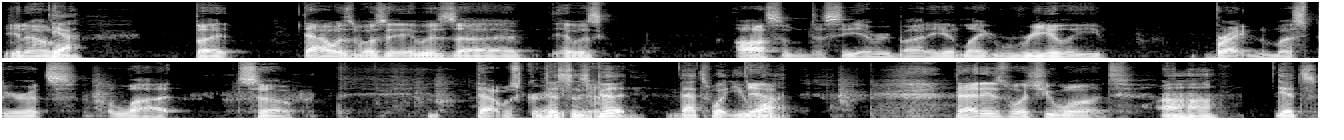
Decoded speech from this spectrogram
you know. Mm-hmm. Yeah. But that was most. It was uh, it was awesome to see everybody. It like really brightened my spirits a lot. So that was great. this is man. good. That's what you Yeah. want. That is what you want. Uh huh. It's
